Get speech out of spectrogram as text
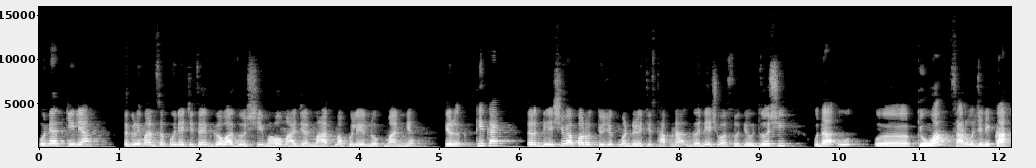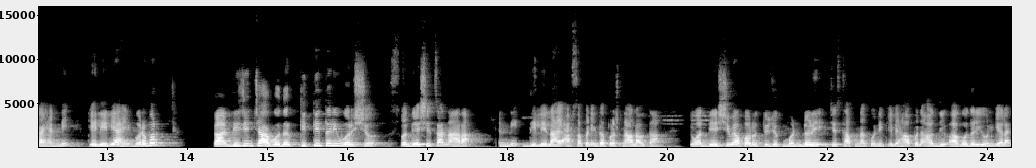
पुण्यात केल्या. सगळी माणसं पुण्याचीच आहेत. गवा जोशी भाऊ महाजन महात्मा फुले लोकमान्य टिळक ठीक आहे? तर देशी व्यापार उद्योजक मंडळाची स्थापना गणेश वासुदेव जोशी उदा उ- किंवा सार्वजनिक काका ह्यांनी केलेली आहे. बरोबर? गांधीजींच्या अगोदर कितीतरी वर्ष स्वदेशीचा नारा यांनी दिलेला आहे. असा पण एकदा प्रश्न आला होता. किंवा देशी व्यापार उद्योजक मंडळीची स्थापना कोणी केली हा पण आधी अगोदर येऊन गेलाय.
